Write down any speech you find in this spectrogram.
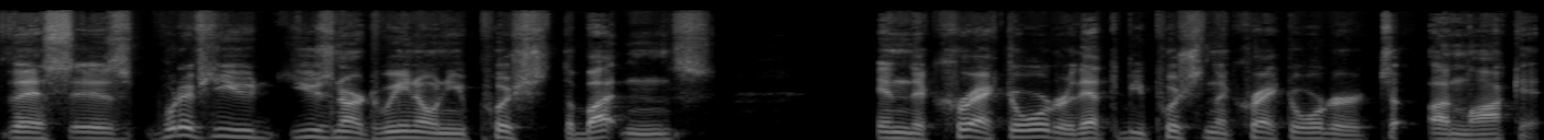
this. Is what if you use an Arduino and you push the buttons in the correct order? They have to be pushed in the correct order to unlock it.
